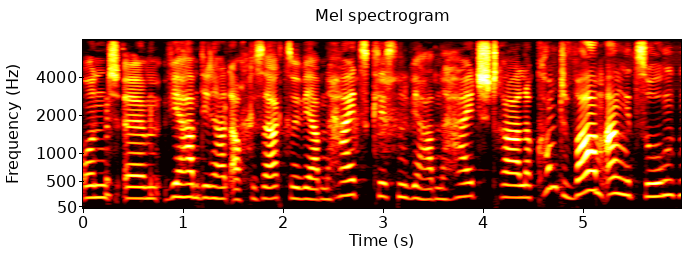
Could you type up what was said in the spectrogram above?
und ähm, wir haben denen halt auch gesagt, so, wir haben Heizkissen, wir haben Heizstrahler, kommt warm angezogen,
